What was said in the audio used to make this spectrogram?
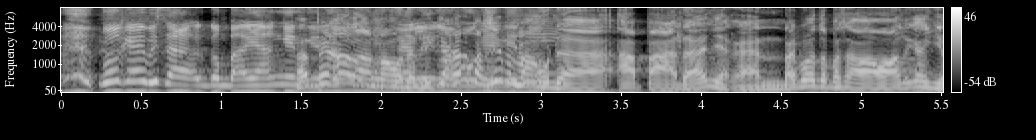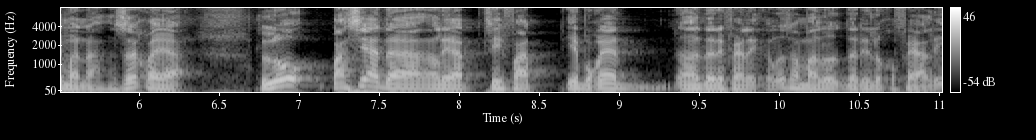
Gue kayak bisa ngebayangin Tapi gitu. kalau emang udah nikah kan pasti kayak memang udah apa adanya kan. Tapi waktu pas awal-awal nikah gimana? Maksudnya kayak lu pasti ada ngelihat sifat ya pokoknya eh, dari Feli ke lu sama lu dari lu ke Feli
